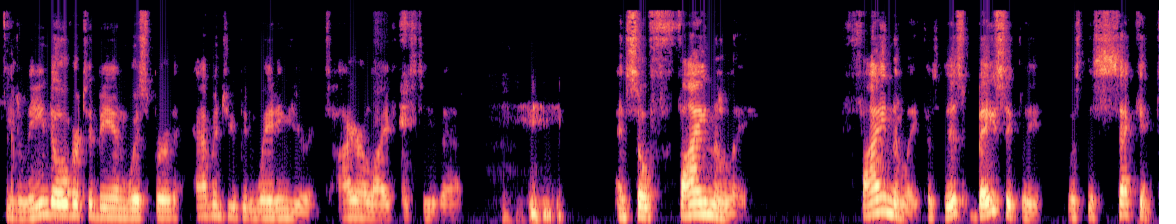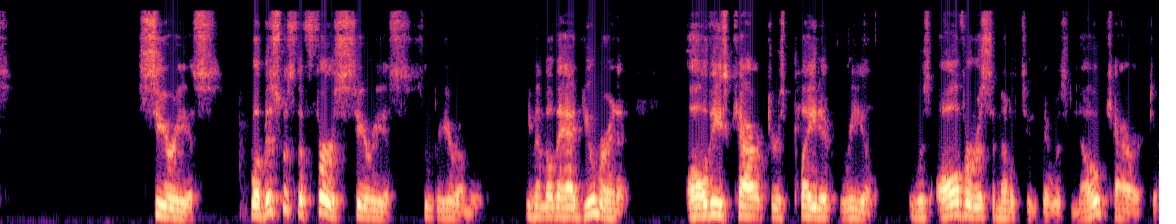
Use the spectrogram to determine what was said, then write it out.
he leaned over to me and whispered, Haven't you been waiting your entire life to see that? and so finally, finally, because this basically was the second serious, well, this was the first serious superhero movie, even though they had humor in it. All these characters played it real. It was all verisimilitude. There was no character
